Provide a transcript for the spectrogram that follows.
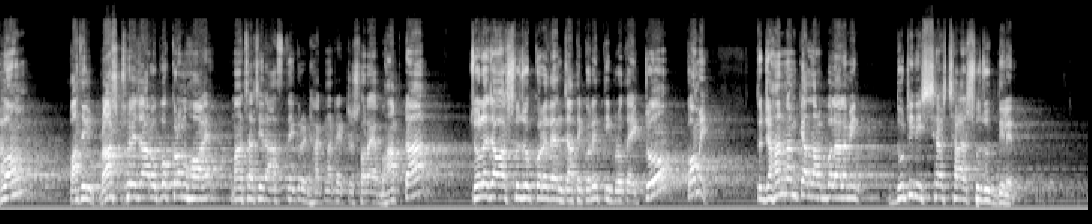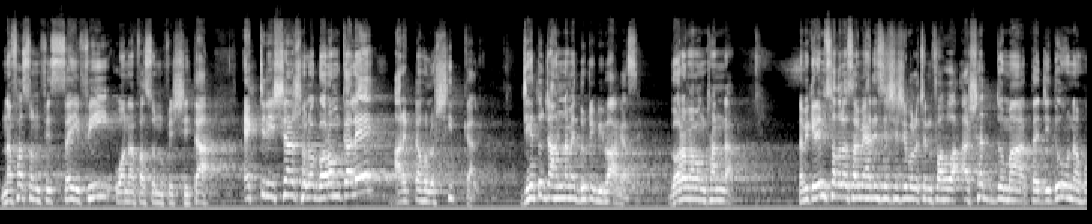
এবং পাতিল ব্রাস্ট হয়ে যাওয়ার উপক্রম হয়, মা চাচির আস্তে করে ঢাকনাটা একটু সরায়, ভাবটা চলে যাওয়ার সুযোগ করে দেন যাতে করে তীব্রতা একটু কমে। তো জাহান্নামকে আল্লাহ রাব্বুল আলামিন দুটি নিঃশ্বাস ছাড়ার সুযোগ দিলেন। নাফাসুন ফিস সাইফি ওয়া নাফাসুন ফিস শীতা একটি নিঃশ্বাস হলো গরমকালে, আরেকটা হলো শীতকালে। যেহেতু জাহান্নামের দুটি বিভাগ আছে, গরম এবং ঠান্ডা। নবী করিম আলাইহি ওয়াসাল্লাম হাদিসের শেষে বলেছেন, ফাহুয়া আশাদ্দু মা তাজিদুনাহু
